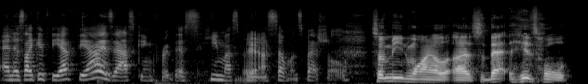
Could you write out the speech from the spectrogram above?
And is like, if the FBI is asking for this, he must be Yeah. someone special. so meanwhile uh so that his whole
